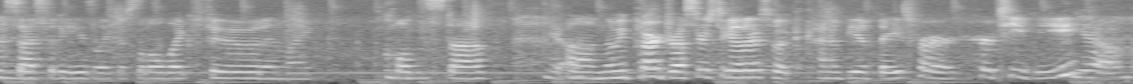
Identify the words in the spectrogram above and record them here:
necessities, like just little like food and like cold stuff. Yeah. Um, then we put our dressers together so it could kind of be a base for her, her TV. yeah.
